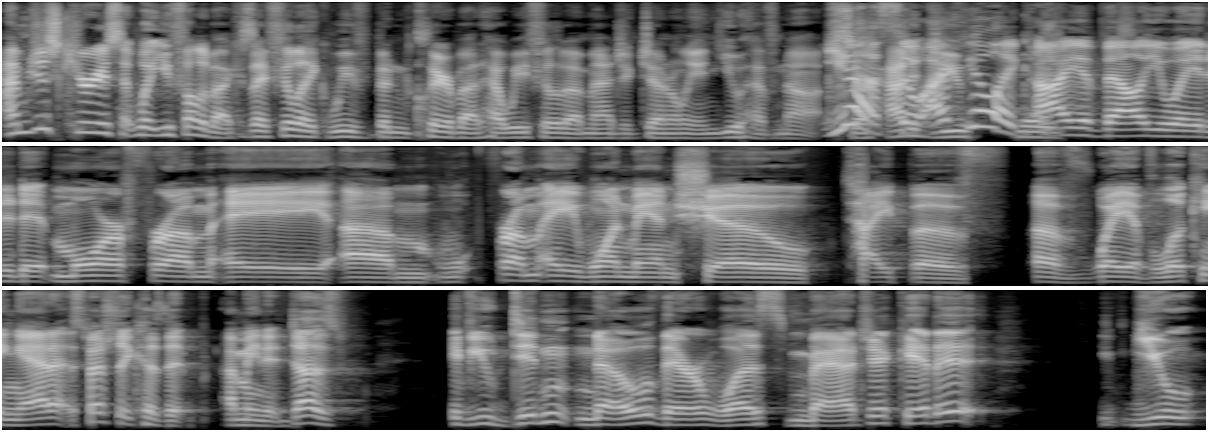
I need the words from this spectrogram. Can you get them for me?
I'm just curious at what you felt about because I feel like we've been clear about how we feel about magic generally, and you have not. yeah, how so, did I you feel like feel- I evaluated it more from a um from a one man show type of of way of looking at it, especially because it. I mean, it does. If you didn't know there was magic in it, you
